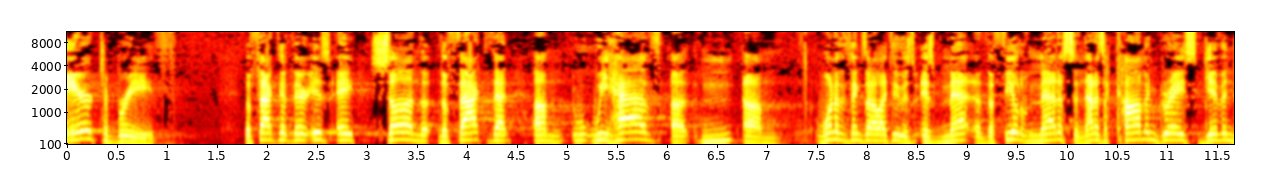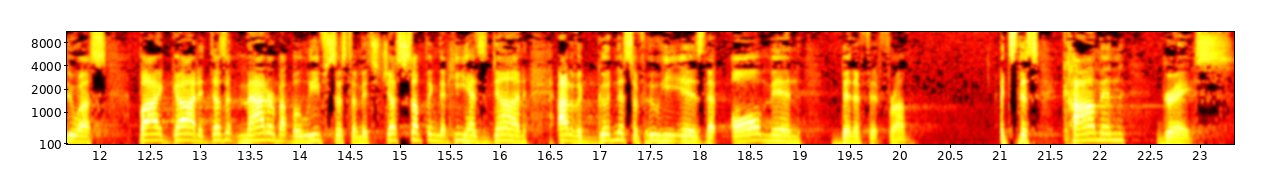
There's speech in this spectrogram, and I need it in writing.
air to breathe the fact that there is a sun, the, the fact that um, we have uh, um, one of the things that I like to do is, is met, the field of medicine. That is a common grace given to us by God. It doesn't matter about belief system. It's just something that He has done out of the goodness of who He is that all men benefit from. It's this common grace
